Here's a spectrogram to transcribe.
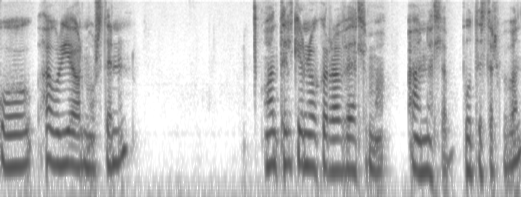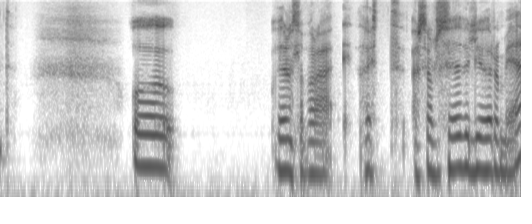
Og það voru ég alveg á steinun og hann tilgjörnum okkur að við ætlum að hann ætla bútið stelpuband. Og við erum alltaf bara, þú veist, að sjálfsögðu vilja vera með,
